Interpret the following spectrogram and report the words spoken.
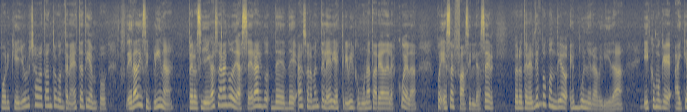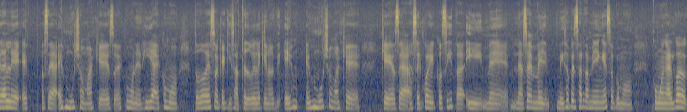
¿por qué yo luchaba tanto con tener este tiempo? Era disciplina, pero si llega a ser algo de hacer algo, de, de ah, solamente leer y escribir como una tarea de la escuela, pues eso es fácil de hacer. Pero tener tiempo con Dios es vulnerabilidad. Y es como que hay que darle o sea, es mucho más que eso, es como energía, es como todo eso que quizás te duele, que no, es, es mucho más que, que, o sea, hacer cualquier cosita. Y me, me, hace, me, me hizo pensar también en eso, como, como en algo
